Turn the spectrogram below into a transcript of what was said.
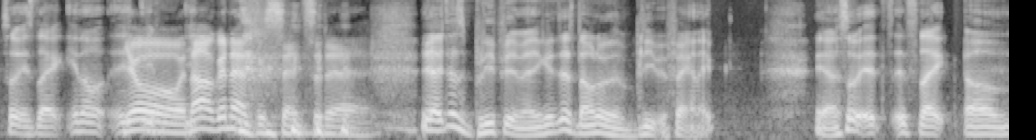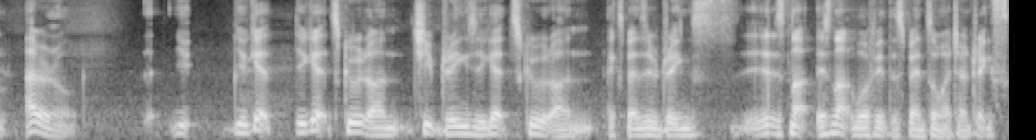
So it's like you know. it- Yo, it- now I'm gonna have to censor that. yeah, just bleep it, man. You can just download the bleep effect, like, yeah. So it's it's like um I don't know, you you get you get screwed on cheap drinks, you get screwed on expensive drinks. It's not it's not worth it to spend so much on drinks.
